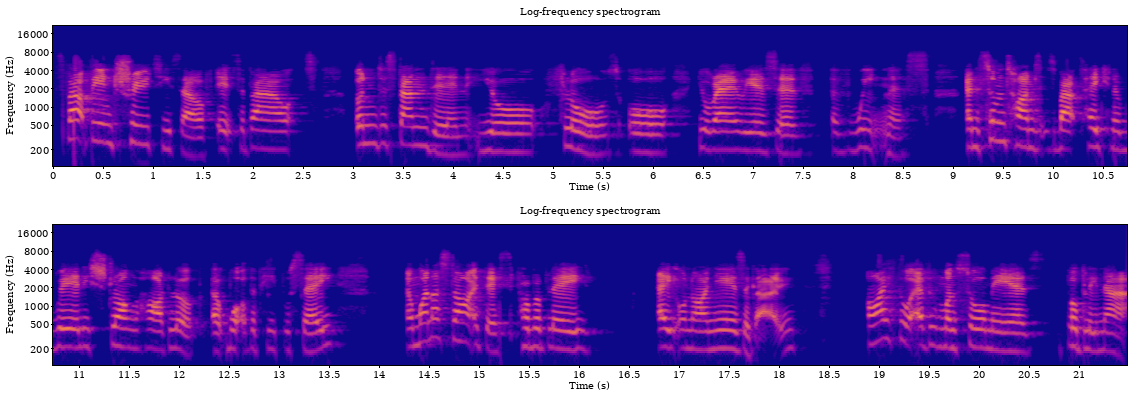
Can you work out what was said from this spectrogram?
it's about being true to yourself. It's about understanding your flaws or your areas of, of weakness. And sometimes it's about taking a really strong, hard look at what other people see. And when I started this, probably eight or nine years ago, I thought everyone saw me as bubbly Nat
